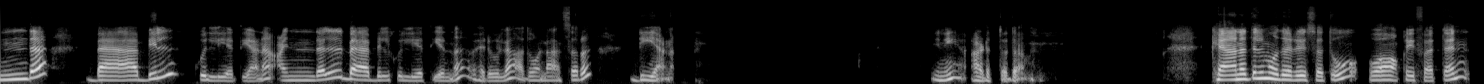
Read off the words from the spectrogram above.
ഇന്ത ബാബിൽ കുല്യത്തിയാണ് അന്തൽ ബാബിൽ കുല്യത്തി എന്ന് വരൂല. അതുകൊണ്ട് ആൻസർ ഡി ആണ്. ഇനി അടുത്തത്. ഖ്യാനത്തിൽ മുദരിസത്തു വാഖിഫത്തൻ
